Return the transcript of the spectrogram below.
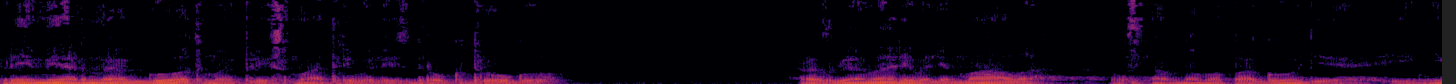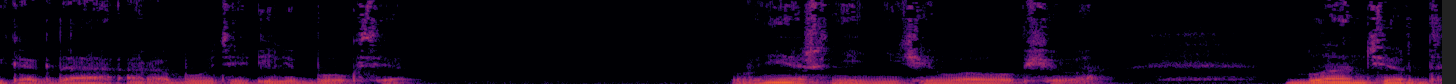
Примерно год мы присматривались друг к другу. Разговаривали мало, в основном о погоде и никогда о работе или боксе. Внешне ничего общего. Бланчард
